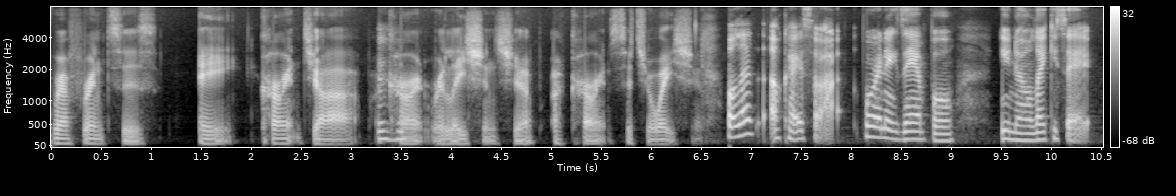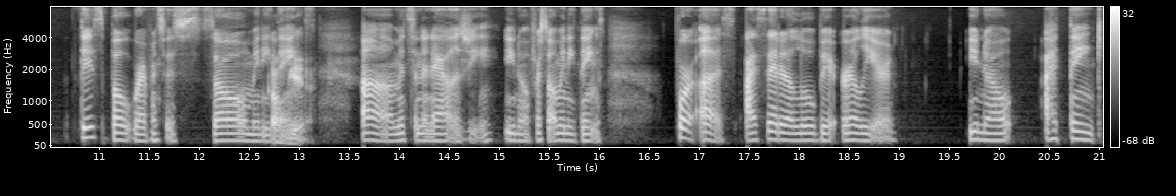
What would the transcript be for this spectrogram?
references a current job, a Mhm. current relationship, a current situation. Well, let okay. So, I- for an example, you know, like you said, this boat references so many Oh, things. Um, it's an analogy, you know, for so many things. For us, I said it a little bit earlier, you know, I think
